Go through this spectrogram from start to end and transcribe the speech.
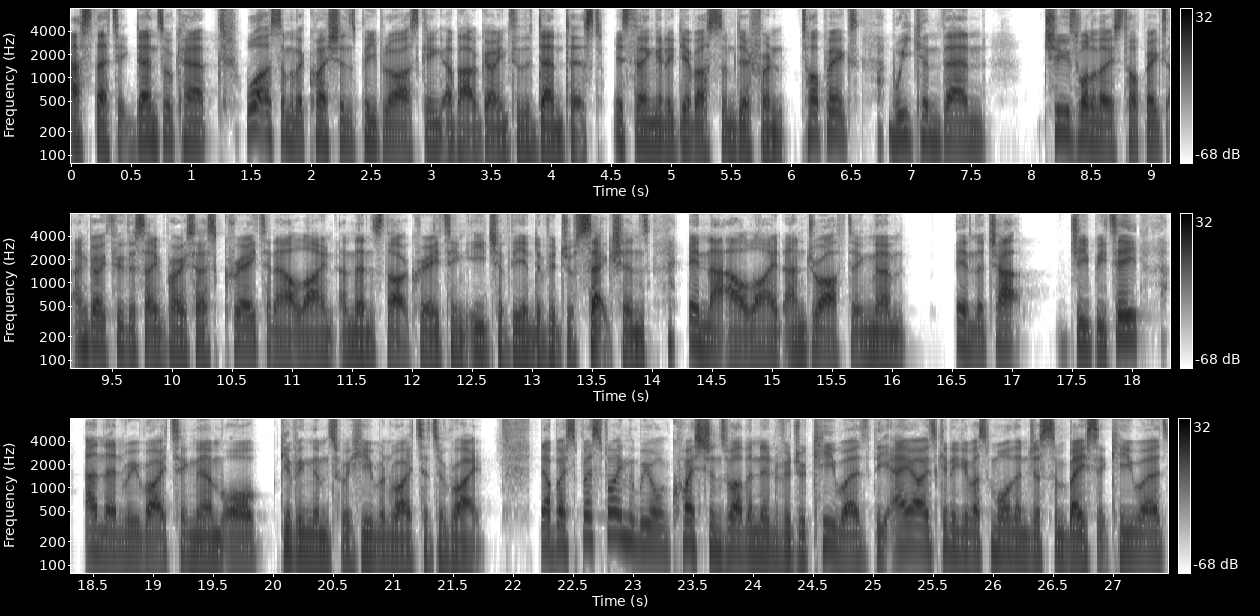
aesthetic dental care. What are some of the questions people are asking about going to the dentist? It's then going to give us some different topics. We can then choose one of those topics and go through the same process, create an outline, and then start creating each of the individual sections in that outline and drafting them in the chat GPT and then rewriting them or giving them to a human writer to write. Now, by specifying that we want questions rather than individual keywords, the AI is going to give us more than just some basic keywords.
